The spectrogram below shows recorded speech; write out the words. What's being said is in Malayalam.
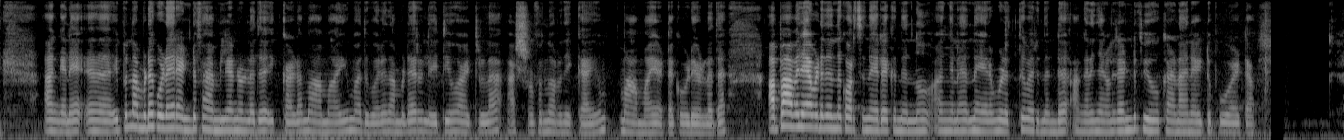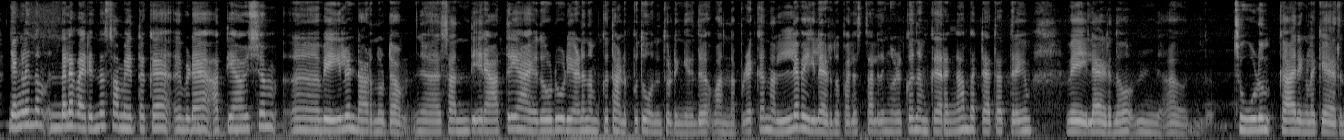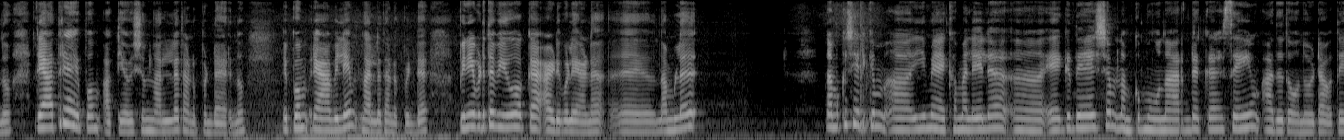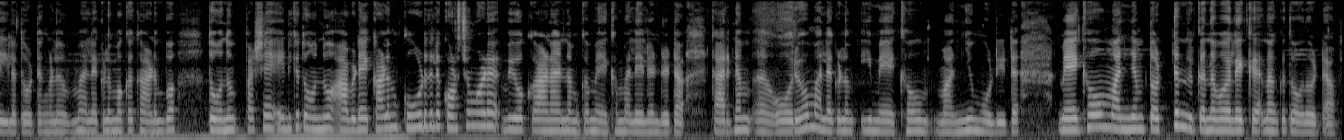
അങ്ങനെ ഇപ്പം നമ്മുടെ കൂടെ രണ്ട് ഫാമിലിയാണ് ഉള്ളത്. ഇക്കാടെ മാമായും അതുപോലെ നമ്മുടെ റിലേറ്റീവായിട്ടുള്ള അഷ്റഫ് എന്ന് പറഞ്ഞ ഇക്കായും മാമായും കൂടെ ഉള്ളത്. അപ്പോൾ അവരെ അവിടെ നിന്ന് കുറച്ച് നേരമൊക്കെ നിന്നു. അങ്ങനെ നേരം വെളുത്ത് വരുന്നുണ്ട്. അങ്ങനെ ഞങ്ങൾ രണ്ട് വ്യൂ കാണാനായിട്ട് പോവാട്ടോ ഞങ്ങൾ ഇന്ന് ഇന്നലെ വരുന്ന സമയത്തൊക്കെ ഇവിടെ അത്യാവശ്യം വെയിലുണ്ടായിരുന്നു കേട്ടോ സന്ധ്യ രാത്രി ആയതോടുകൂടിയാണ് നമുക്ക് തണുപ്പ് തോന്നി തുടങ്ങിയത്. വന്നപ്പോഴൊക്കെ നല്ല വെയിലായിരുന്നു. പല സ്ഥലങ്ങൾക്കും നമുക്ക് ഇറങ്ങാൻ പറ്റാത്ത അത്രയും വെയിലായിരുന്നു. ചൂടും കാര്യങ്ങളൊക്കെ ആയിരുന്നു. രാത്രി ആയപ്പം അത്യാവശ്യം നല്ല തണുപ്പുണ്ടായിരുന്നു. ഇപ്പം രാവിലെയും നല്ല തണുപ്പുണ്ട്. പിന്നെ ഇവിടുത്തെ വ്യൂ ഒക്കെ അടിപൊളിയാണ്. നമ്മൾ നമുക്ക് ശരിക്കും ഈ മേഘമലയിൽ ഏകദേശം നമുക്ക് മൂന്നാറിന്റെ ഒക്കെ സെയിം അത് തോന്നും കേട്ടോ. തേയിലത്തോട്ടങ്ങളും മലകളും ഒക്കെ കാണുമ്പോൾ തോന്നും. പക്ഷേ എനിക്ക് തോന്നുന്നു അവിടേക്കാളും കൂടുതൽ കുറച്ചും കൂടെ വ്യൂ കാണാൻ നമുക്ക് മേഘമലയിലുണ്ട് കേട്ടോ. കാരണം ഓരോ മലകളും ഈ മേഘവും മഞ്ഞും മൂടിയിട്ട് മേഘവും മഞ്ഞും തൊട്ട് നിൽക്കുന്ന പോലെയൊക്കെ നമുക്ക് തോന്നും കേട്ടോ.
